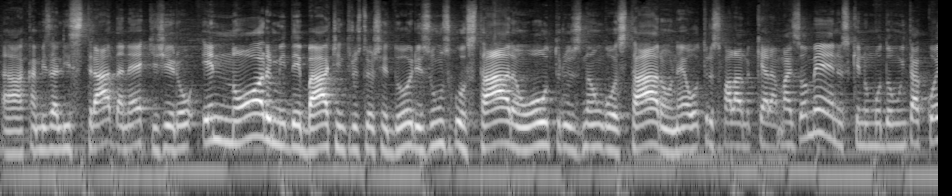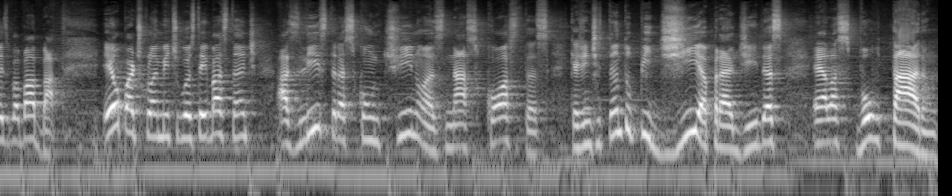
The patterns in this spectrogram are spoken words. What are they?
a camisa listrada, né, que gerou enorme debate entre os torcedores, uns gostaram, outros não gostaram, né, outros falaram que era mais ou menos, que não mudou muita coisa, blá. Eu particularmente gostei bastante, as listras contínuas nas costas, que a gente tanto pedia para Adidas, elas voltaram,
